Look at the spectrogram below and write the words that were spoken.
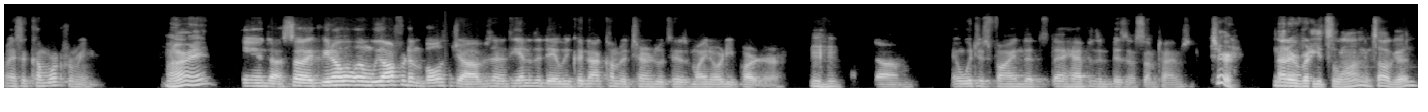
I said, "Come work for me." All right. And uh, so, like you know, when we offered him both jobs, and at the end of the day, we could not come to terms with his minority partner. Mhm. Um, and which is fine. That that happens in business sometimes. Sure. Not everybody gets along. It's all good.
